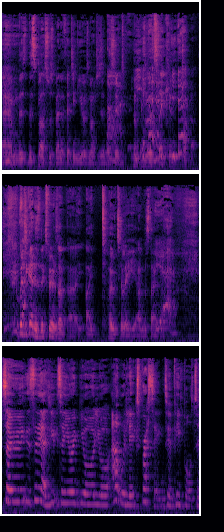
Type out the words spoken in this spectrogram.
Um, this, this class was benefiting you as much as it was Ah, the yeah, taking yeah. class. Which again is an experience I, I, I totally understand. Yeah. So, so yeah, you, so you're you're you're outwardly expressing to people to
